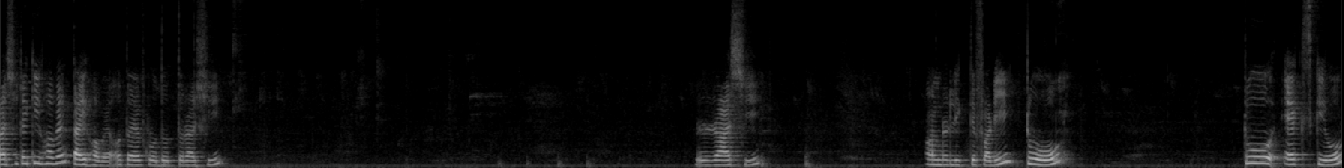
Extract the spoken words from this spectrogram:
রাশিটা কি হবে? তাই হবে। অতএব প্রদত্ত রাশি রাশি আমরা লিখতে পারি two two x cube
